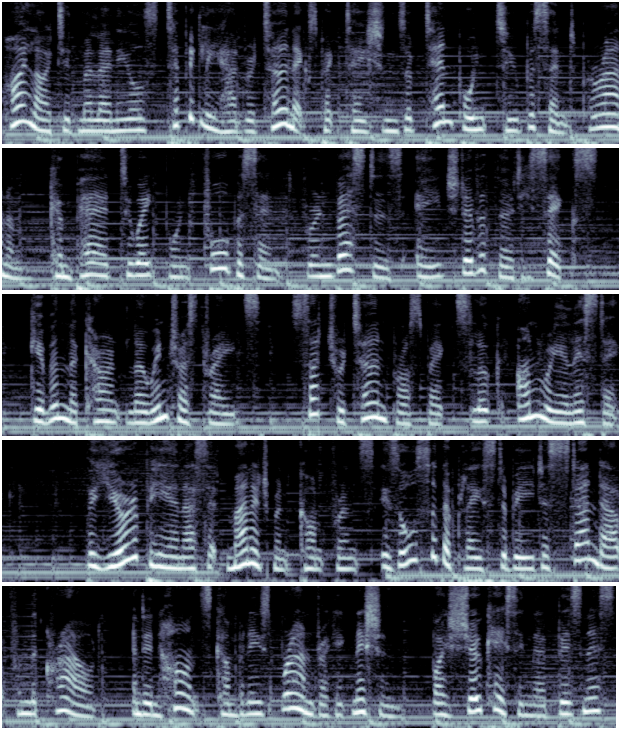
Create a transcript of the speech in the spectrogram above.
highlighted millennials typically had return expectations of 10.2% per annum, compared to 8.4% for investors aged over 36. Given the current low interest rates, such return prospects look unrealistic. The European Asset Management Conference is also the place to be to stand out from the crowd and enhance companies' brand recognition by showcasing their business,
